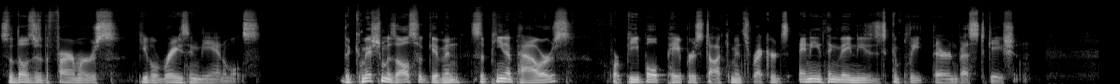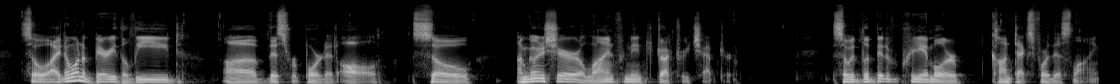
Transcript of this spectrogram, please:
So those are the farmers, people raising the animals. The commission was also given subpoena powers for people, papers, documents, records, anything they needed to complete their investigation. So I don't want to bury the lead of this report at all. So I'm going to share a line from the introductory chapter. So a bit of preamble or context for this line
